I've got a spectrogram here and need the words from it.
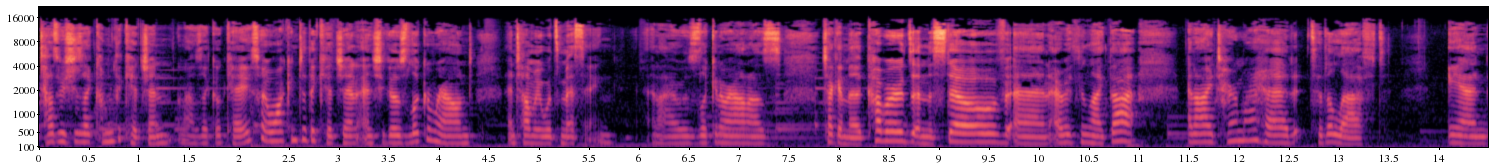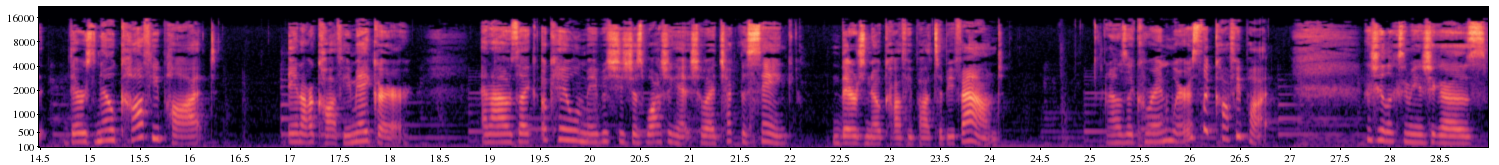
tells me she's like, "Come to the kitchen." And I was like, "Okay." So I walk into the kitchen and she goes, "Look around and tell me what's missing." And I was looking around, I was checking the cupboards and the stove and everything like that. And I turn my head to the left and there's no coffee pot in our coffee maker. And I was like, "Okay, well maybe she's just washing it." So I check the sink there's no coffee pot to be found. And I was like, Corinne, where is the coffee pot? And she looks at me and she goes,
